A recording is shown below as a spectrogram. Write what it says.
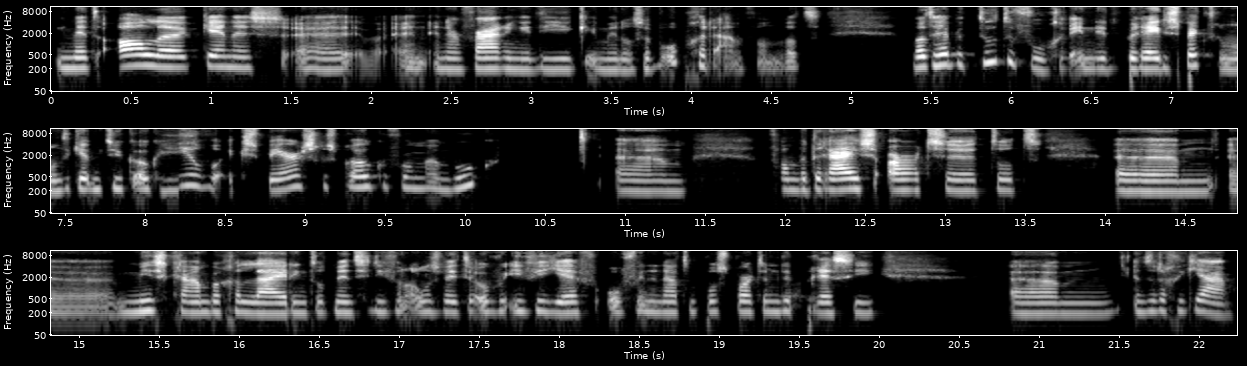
met alle kennis uh, en, en, ervaringen die ik inmiddels heb opgedaan. Van wat, wat heb ik toe te voegen in dit brede spectrum? Want ik heb natuurlijk ook heel veel experts gesproken voor mijn boek. Um, van bedrijfsartsen tot um, miskraambegeleiding, tot mensen die van alles weten over IVF of inderdaad een postpartum depressie. En toen dacht ik, ja,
